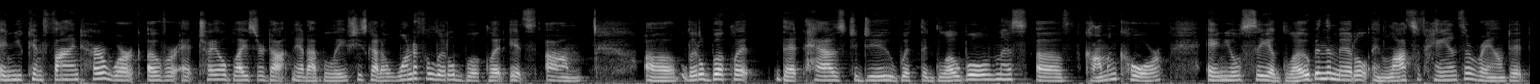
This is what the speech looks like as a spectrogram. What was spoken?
and you can find her work over at trailblazer.net, I believe. She's got a wonderful little booklet. It's um, a little booklet that has to do with the globalness of Common Core, and you'll see a globe in the middle and lots of hands around it.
